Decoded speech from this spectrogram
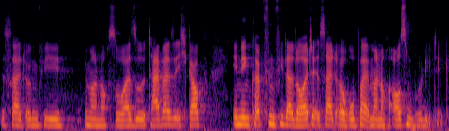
ist halt irgendwie immer noch so. Also teilweise, ich glaube, in den Köpfen vieler Leute ist halt Europa immer noch Außenpolitik.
